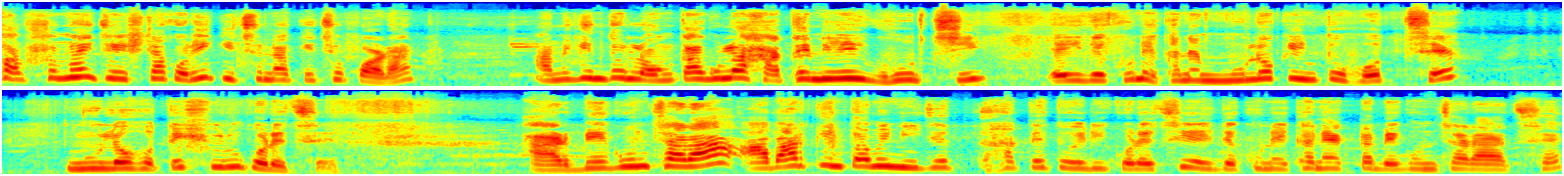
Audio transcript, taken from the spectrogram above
সবসময় চেষ্টা করি কিছু না কিছু করার। আমি কিন্তু লঙ্কাগুলো হাতে নিয়েই ঘুরছি। এই দেখুন এখানে মূলো কিন্তু হচ্ছে। মূলো হতে শুরু করেছে। আর বেগুন চারা আবার কিন্তু আমি নিজের হাতে তৈরি করেছি। এই দেখুন, এখানে একটা বেগুন চারা আছে।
